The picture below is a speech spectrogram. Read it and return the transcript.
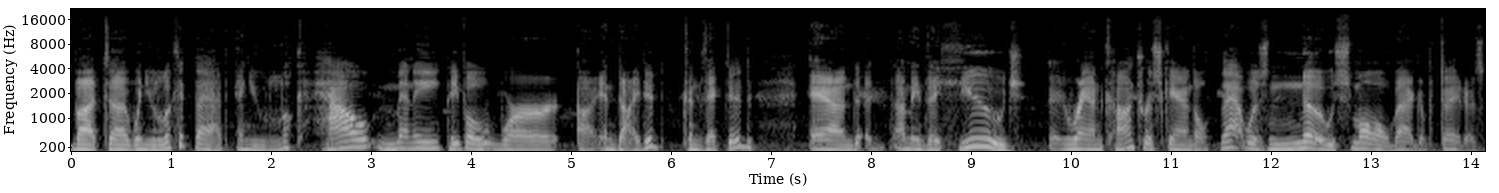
but uh, when you look at that and you look how many people were uh, indicted, convicted and I mean, the huge Iran Contra scandal, that was no small bag of potatoes.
